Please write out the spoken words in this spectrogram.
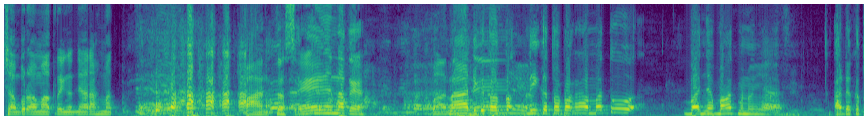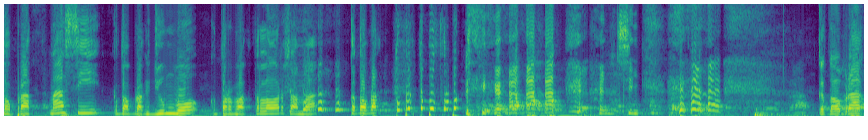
campur sama keringetnya Rahmat. Pantes enak ya. Pantes Nah, di ketoprak di ketoprak Rahmat tuh banyak banget menunya. Ada ketoprak nasi, ketoprak jumbo, ketoprak telur sama ketoprak tuprak tuprak. Anjing. ketoprak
